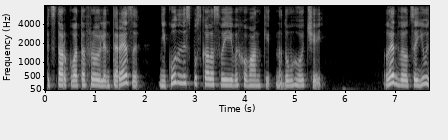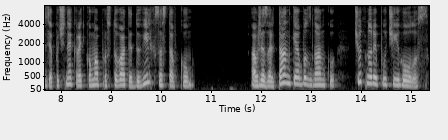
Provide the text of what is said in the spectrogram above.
підстаркувата фройлен Терези, ніколи не спускала своєї вихованки на довго очей. Ледве оце Юзя почне крадькома простувати до вільх за ставком, а вже з альтанки або з ганку чутно репучий голос.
